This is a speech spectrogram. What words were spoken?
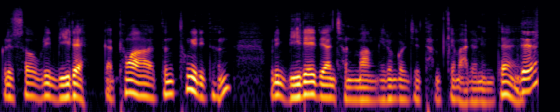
그래서 우리 미래, 그러니까 평화든 통일이든 우리 미래에 대한 전망 이런 걸 이제 담게 마련인데 네.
